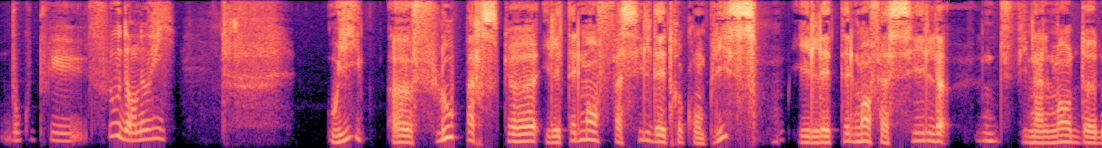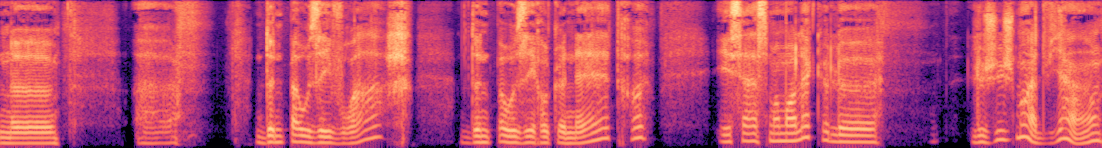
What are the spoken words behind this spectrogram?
beaucoup plus flou dans nos vies. Oui, euh, flou parce que il est tellement facile d'être complice. Il est tellement facile finalement de ne euh, de ne pas oser voir, de ne pas oser reconnaître. Et c'est à ce moment-là que le, le jugement advient. Hein.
